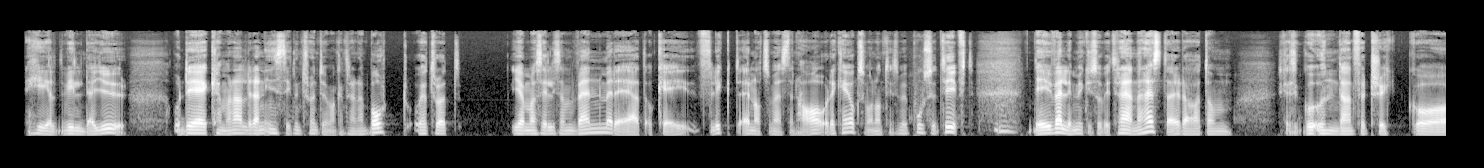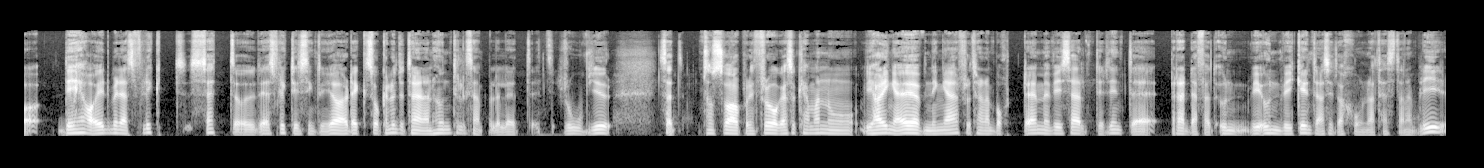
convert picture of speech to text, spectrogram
helt vilda djur. Och det kan man aldrig, den insikten tror jag inte man kan träna bort. Och jag tror att gör man sig liksom vän med det, att okej, okay, flykt är något som hästen har och det kan ju också vara något som är positivt. Mm. Det är ju väldigt mycket så vi tränar hästar idag, att de ska gå undan förtryck och det har ju med deras flyktsätt och deras flyktinstinkt att göra. Det, så kan du inte träna en hund till exempel eller ett, ett rovdjur. Så att, som svar på din fråga så kan man nog, vi har inga övningar för att träna bort det men vi är samtidigt inte rädda för att, un, vi undviker inte den situationen att hästarna blir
